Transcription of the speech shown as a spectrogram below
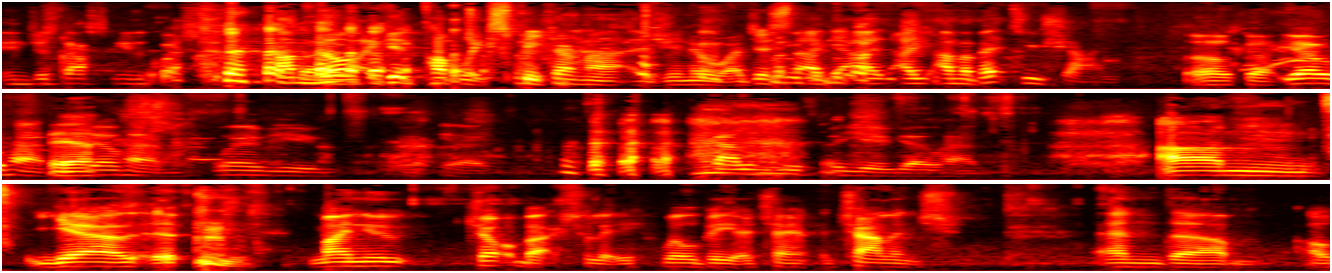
in just asking you the question. I'm not a good public speaker, Matt, as you know. I just, I, I, I, I'm a bit too shy. okay, Johan, Yeah. Johan, where have you? You know, challenges for you, Johan. Um, yeah, my new job actually will be a, cha- a challenge, and um, I'll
